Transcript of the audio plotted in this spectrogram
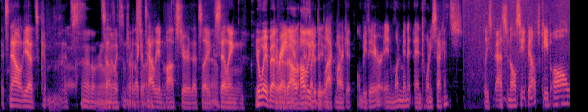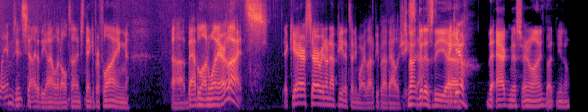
It's now yeah, it's com- it's I don't really sounds know. like some sort of like sorry. Italian mobster that's like Yeah. selling You're way better at it. I'll, I'll leave like, it to the you. black market. I'll be there in one minute and twenty seconds. Please fasten all seatbelts. Keep all limbs inside of the aisle at all times. Thank you for flying uh, Babylon One Airlines. Take care. Sorry, we don't have peanuts anymore. A lot of people have allergies. It's not so- good as the Thank uh, you. the Agnes airline, but you know,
